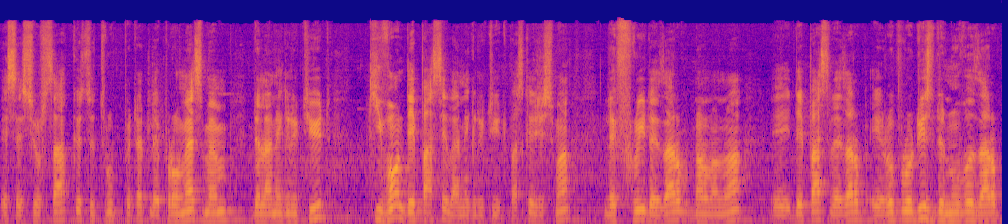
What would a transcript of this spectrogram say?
et c'est sur ça que se trouvent peut-être les promesses même de la négritude qui vont dépasser la négritude parce que justement les fruits des arbres normalement dépassent les arbres et reproduisent de nouveaux arbres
